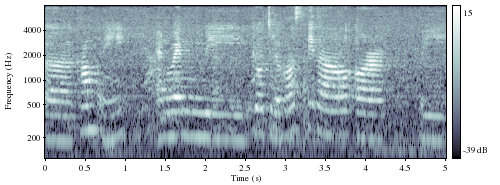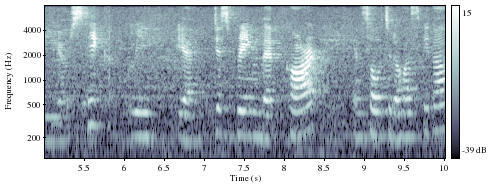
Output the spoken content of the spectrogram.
uh, company, and when we go to the hospital or we are sick, we yeah just bring that card and so to the hospital,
